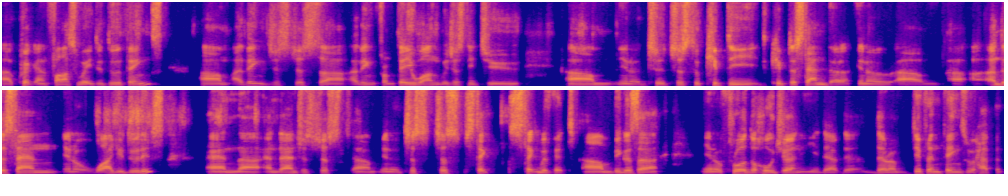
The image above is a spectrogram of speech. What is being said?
a quick and fast way to do things. Um, I think just just I think from day one we just need to um, you know, to just to keep the keep the standard, you know, um, uh, understand, you know, why you do this, and uh, and then just just um, you know just just stick stick with it um, because uh, you know throughout the whole journey there, there, there are different things will happen,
